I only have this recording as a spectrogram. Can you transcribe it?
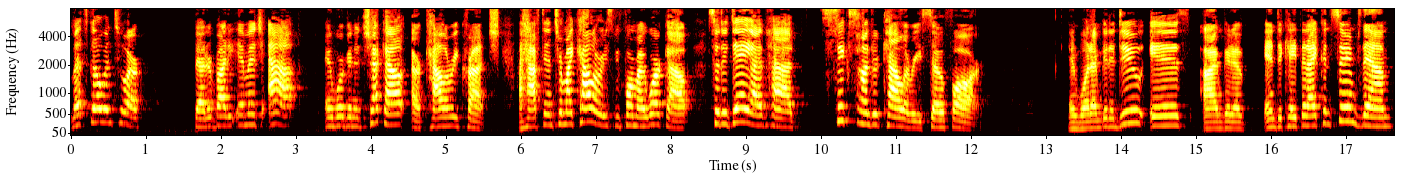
let's go into our Better Body Image app and we're going to check out our calorie crunch. I have to enter my calories before my workout. So today I've had 600 calories so far. And what I'm going to do is I'm going to indicate that I consumed them,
